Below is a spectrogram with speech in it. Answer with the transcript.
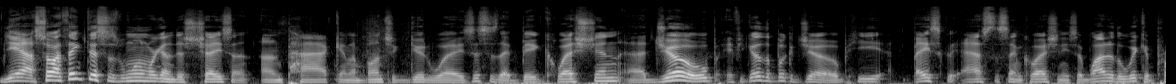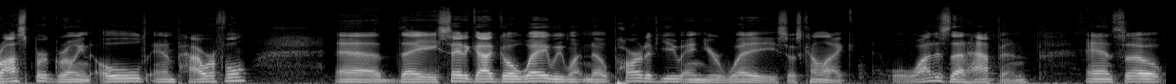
Yeah, so I think this is one we're going to just chase and unpack in a bunch of good ways. This is a big question. Uh, Job, if you go to the book of Job, he basically asked the same question. He said, Why do the wicked prosper, growing old and powerful? Uh, they say to God, Go away, we want no part of you and your ways. So it's kind of like, well, why does that happen? And so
